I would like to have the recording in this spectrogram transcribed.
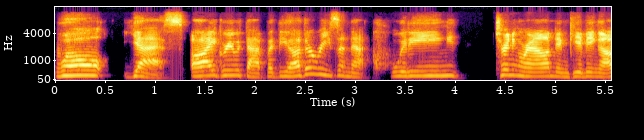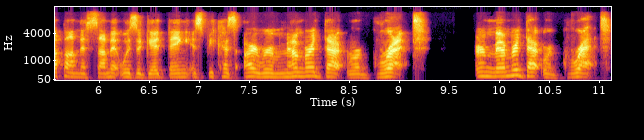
Well, yes, I agree with that. But the other reason that quitting, turning around and giving up on the summit was a good thing is because I remembered that regret. I remembered that regret.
